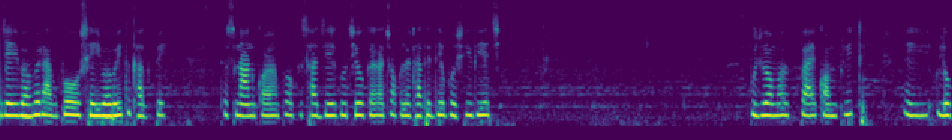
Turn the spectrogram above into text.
যেইভাবে রাখব, সেইভাবেই তো থাকবে। তো স্নান করার পর ওকে সাজিয়ে গুছিয়ে ওকে একটা চকলেট হাতে দিয়ে বসিয়ে দিয়েছি। পুজো আমার প্রায় কমপ্লিট। এই লোক,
